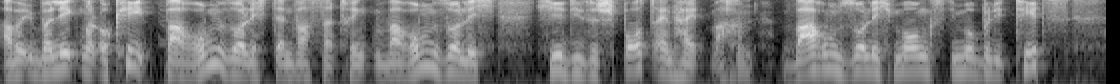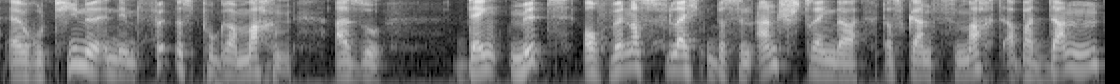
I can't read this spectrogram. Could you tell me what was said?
aber überlegt mal, okay, warum soll ich denn Wasser trinken? Warum soll ich hier diese Sporteinheit machen? Warum soll ich morgens die Mobilitätsroutine in dem Fitnessprogramm machen? Also denkt mit, auch wenn das vielleicht ein bisschen anstrengender das Ganze macht, aber dann,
